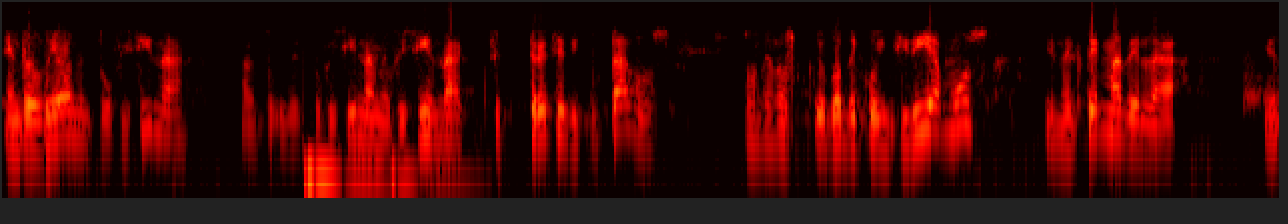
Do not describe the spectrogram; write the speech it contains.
en reunión en tu oficina, en tu, oficina, mi oficina, 13 diputados, donde nos donde coincidíamos en el tema de la eh,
